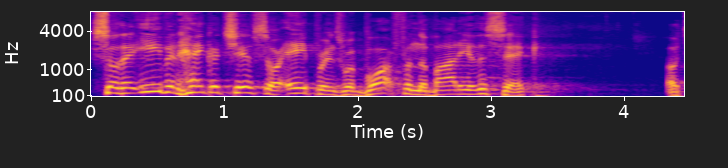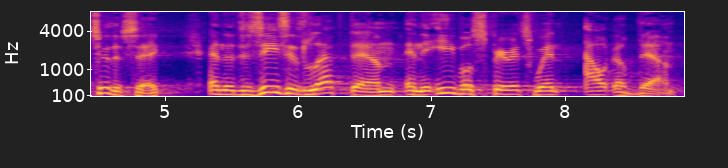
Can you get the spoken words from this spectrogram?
So that even handkerchiefs or aprons were brought from the body of the sick, or to the sick, and the diseases left them, and the evil spirits went out of them.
